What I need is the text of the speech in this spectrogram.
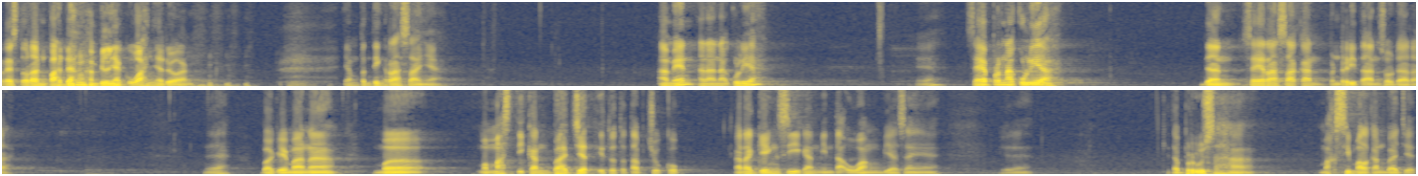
restoran Padang ngambilnya kuahnya doang. Yang penting rasanya. Amin, anak-anak kuliah. Ya. Saya pernah kuliah dan saya rasakan penderitaan saudara. Ya, bagaimana me, memastikan budget itu tetap cukup. Karena gengsi kan minta uang biasanya. Ya. Kita berusaha maksimalkan budget.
